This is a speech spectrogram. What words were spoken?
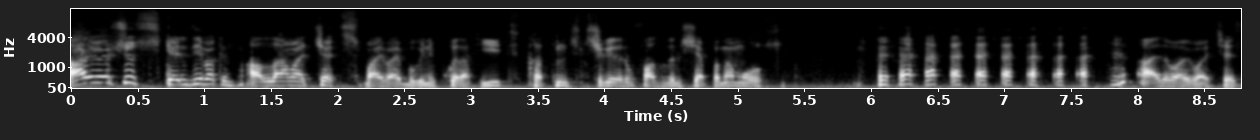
Hadi görüşürüz. Kendinize iyi bakın. Allah'a emanet chat. Bay bay. Bugünlük bu kadar. Yiğit katılın için teşekkür ederim. Fazla da bir şey yapmadan ama olsun. Hadi bay bay chat.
